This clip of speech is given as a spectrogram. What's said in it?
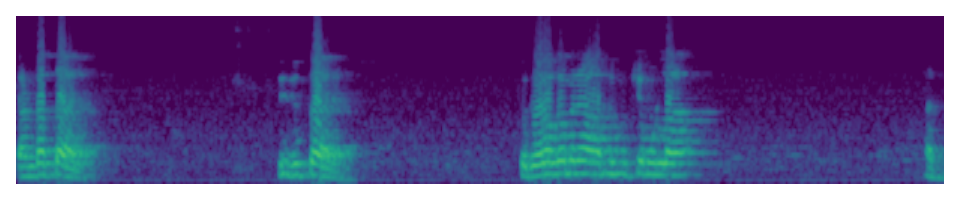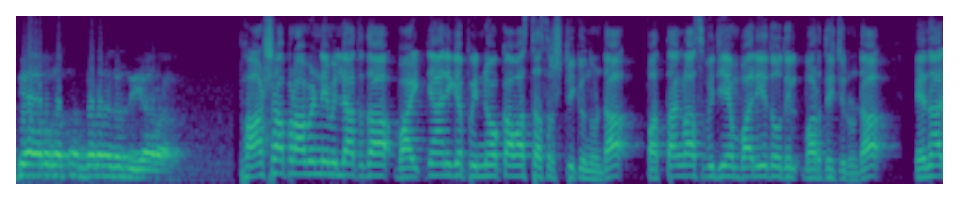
കണ്ടെത്താൻ തിരുത്താൻ പുരോഗമന ആഭിമുഖ്യമുള്ള അധ്യാപക സംഘടനകൾ തയ്യാറാണ്. ഭാഷാ പ്രാവീണ്യമില്ലാത്തത് വൈജ്ഞാനിക പിന്നോക്കാവസ്ഥ സൃഷ്ടിക്കുന്നുണ്ട്. പത്താം ക്ലാസ് വിജയം വലിയ തോതിൽ വർദ്ധിച്ചിട്ടുണ്ട്. എന്നാൽ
